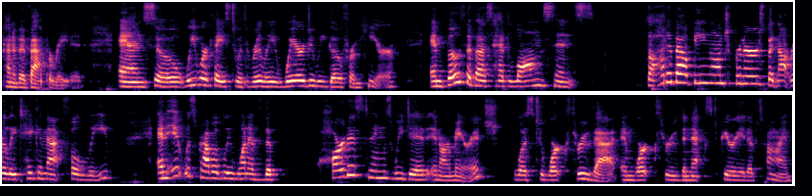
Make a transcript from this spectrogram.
kind of evaporated. And so we were faced with really where do we go from here? And both of us had long since thought about being entrepreneurs, but not really taken that full leap. And it was probably one of the hardest things we did in our marriage was to work through that and work through the next period of time.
